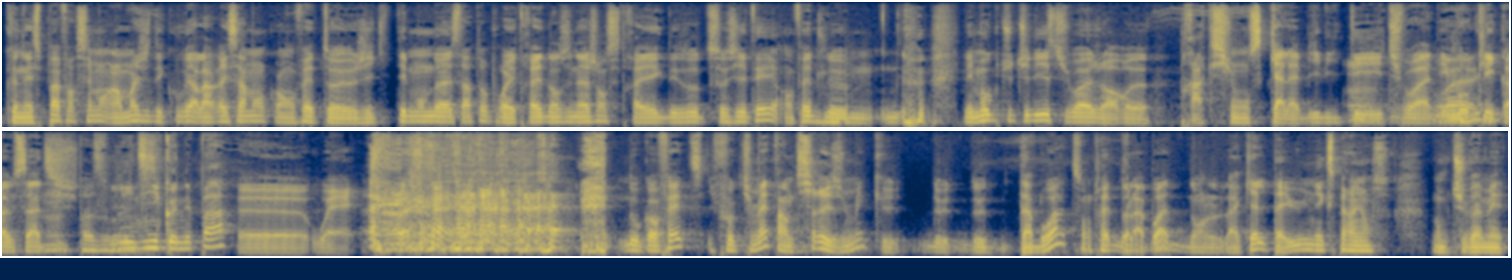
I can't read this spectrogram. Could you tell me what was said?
connaissent pas forcément. Alors moi j'ai découvert là récemment quand en fait euh, j'ai quitté le monde de la startup pour aller travailler dans une agence et travailler avec des autres sociétés. En fait le, les mots que tu utilises, tu vois, genre euh, traction, scalabilité, Mhm. tu vois, des Ouais. mots clés comme ça. tu- Pas vrai. LinkedIn, il connaît pas? Euh, ouais. Donc en fait, il faut que tu mettes un petit résumé que de, de ta boîte, en fait, de la boîte dans laquelle tu as eu une expérience. Donc tu vas mettre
